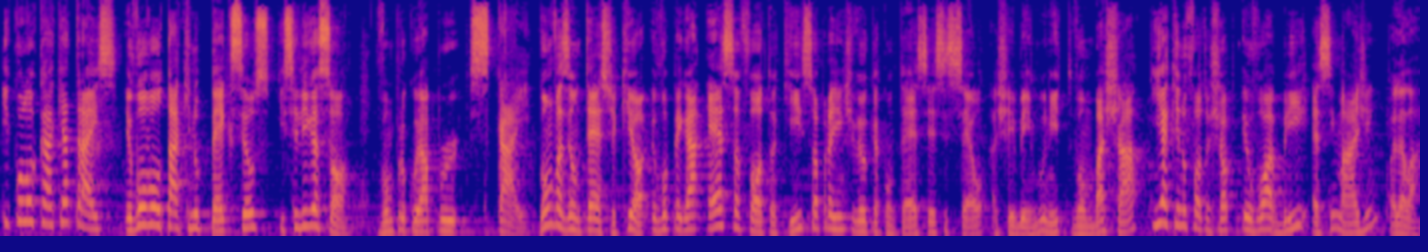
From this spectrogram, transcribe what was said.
e colocar aqui atrás. Eu vou voltar aqui no Pexels e se liga só. Vamos procurar por Sky. Vamos fazer um teste aqui, ó. Eu vou pegar essa foto aqui só pra gente ver o que acontece. Esse céu, achei bem bonito. Vamos baixar. E aqui no Photoshop eu vou abrir essa imagem. Olha lá.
